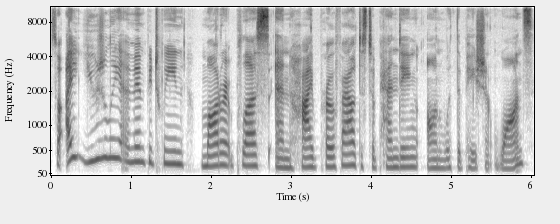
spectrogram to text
So I usually am in between moderate plus and high profile, just depending on what the patient wants.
